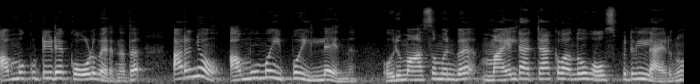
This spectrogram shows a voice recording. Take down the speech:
അമ്മുക്കുട്ടിയുടെ കോൾ വരുന്നത്. അറിഞ്ഞോ അമ്മൂമ്മ ഇപ്പോൾ ഇല്ല എന്ന്. ഒരു മാസം മുൻപ് മൈൽഡ് അറ്റാക്ക് വന്നു ഹോസ്പിറ്റലിലായിരുന്നു.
